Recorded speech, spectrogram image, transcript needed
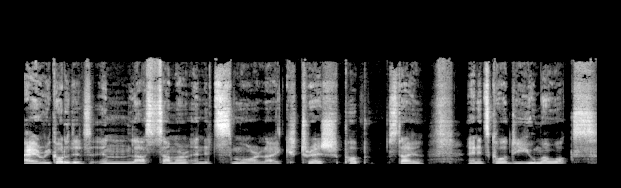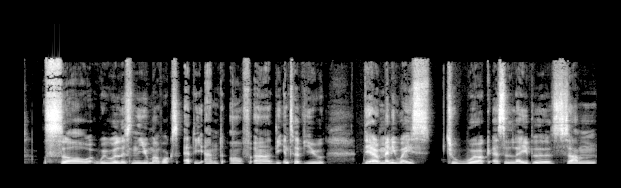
I recorded it in last summer and it's more like trash pop style and it's called Yuma Walks. So we will listen Yuma Vox at the end of uh, the interview. There are many ways to work as a label. Some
